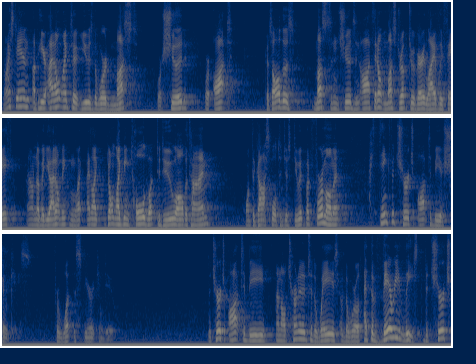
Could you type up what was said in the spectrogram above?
When I stand up here, I don't like to use the word must or should or ought, because all those musts and shoulds and oughts, they don't muster up to a very lively faith. I don't know about you. I don't, like, I like, don't like being told what to do all the time. I want the gospel to just do it. But for a moment, I think the church ought to be a showcase for what the Spirit can do. The church ought to be an alternative to the ways of the world. At the very least, the church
